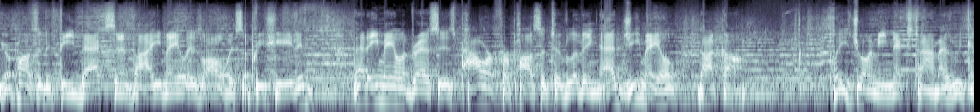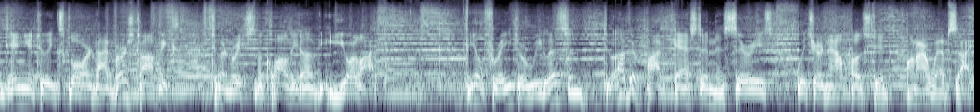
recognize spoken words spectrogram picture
Your positive feedback sent by email is always appreciated. That email address is powerforpositiveliving at gmail.com. Please join me next time as we continue to explore diverse topics to enrich the quality of your life. Feel free to re listen to other podcasts in this series, which are now posted on our website.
